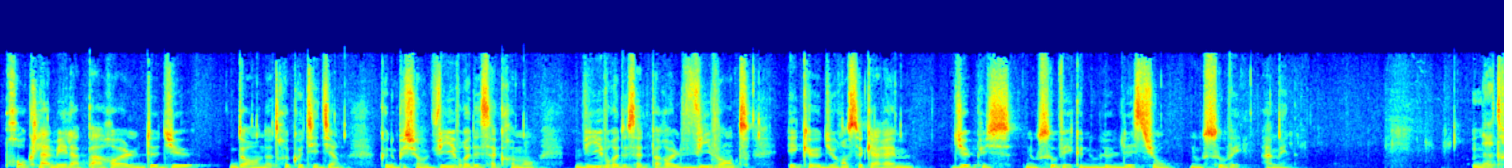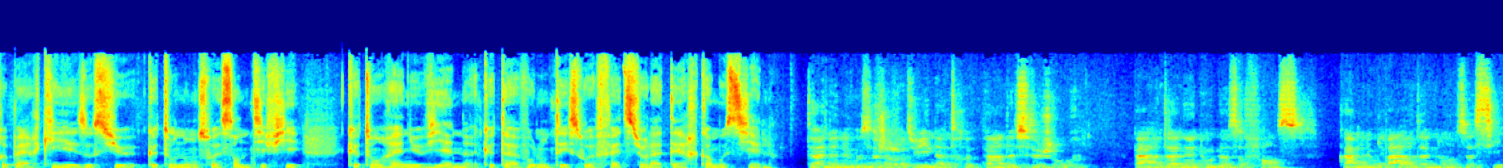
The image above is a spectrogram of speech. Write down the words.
proclamer la parole de Dieu dans notre quotidien, que nous puissions vivre des sacrements, vivre de cette parole vivante et que durant ce carême, Dieu puisse nous sauver, que nous le laissions nous sauver. Amen. Notre Père qui es aux cieux, que ton nom soit sanctifié, que ton règne vienne, que ta volonté soit faite sur la terre comme au ciel. Donne-nous aujourd'hui notre pain de ce jour. Pardonne-nous nos offenses, comme nous pardonnons aussi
